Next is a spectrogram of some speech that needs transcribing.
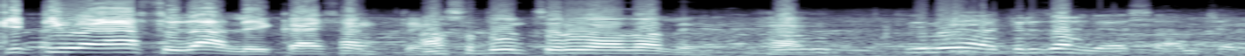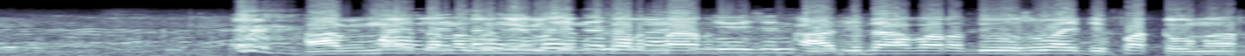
किती वेळा असं झालंय? काय सांगताय? असं दोन चार वेळा झाले तीन वेळा तरी झाले असं आमच्याकडे आम्ही मैदानाचं नियोजन करणार. आधी दहा बारा दिवस वायदे पाठवणार.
